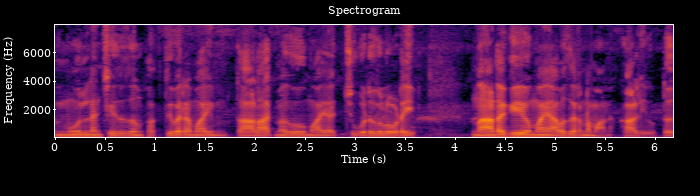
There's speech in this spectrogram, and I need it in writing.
ഉന്മൂലനം ചെയ്തതും ഭക്തിപരമായും താളാത്മകവുമായ ചുവടുകളോടെയും നാടകീയവുമായ അവതരണമാണ് കാളിയൂട്ട്.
